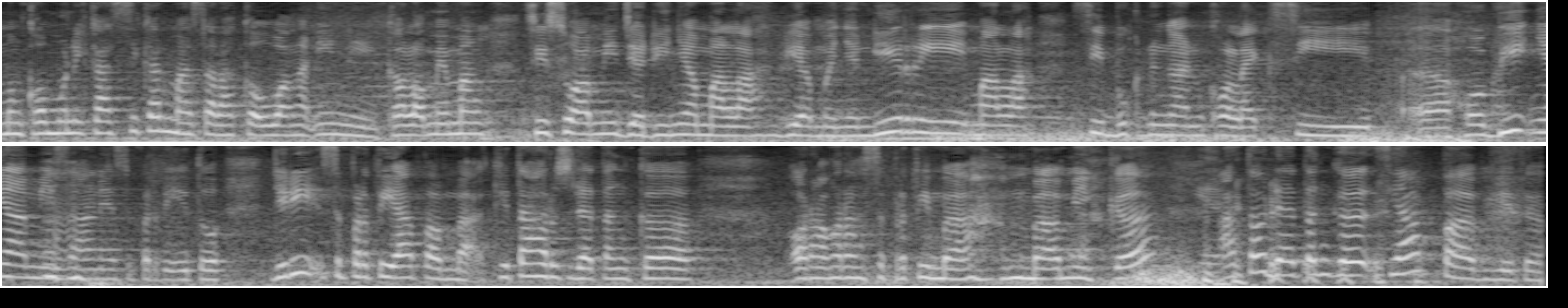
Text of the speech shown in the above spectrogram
mengkomunikasikan masalah keuangan ini? Kalau memang si suami jadinya malah dia menyendiri, malah sibuk dengan koleksi eh, hobinya misalnya seperti itu. Jadi seperti apa Mbak? Kita harus datang ke orang-orang seperti Mbak Mbak Mika atau datang ke siapa begitu?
